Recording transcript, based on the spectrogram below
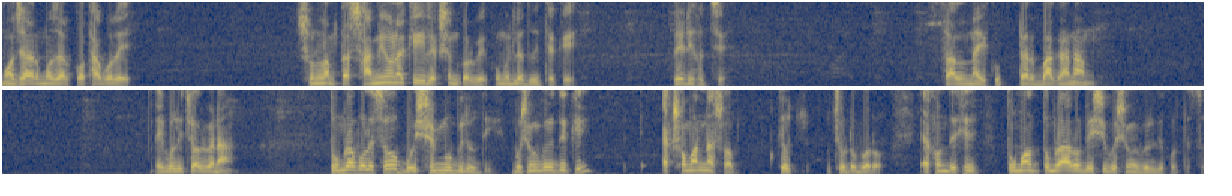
মজার মজার কথা বলে শুনলাম তার স্বামীও নাকি ইলেকশন করবে, কুমিল্লা দুই থেকে। রেডি হচ্ছে। সালনাই কুত্তার বাগানাম। এগুলি চলবে না। তোমরা বলেছ বৈষম্য বিরোধী। বৈষম্য বিরোধী কি? এক সমান না সব? কেউ ছোট বড়? এখন দেখি তোমার, তোমরা আরও বেশি বৈষম্য বিরোধী করতেছো।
